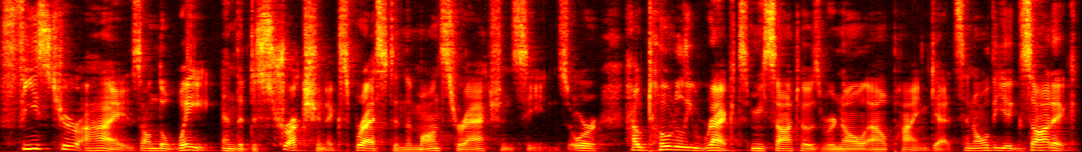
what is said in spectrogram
Feast your eyes on the weight and the destruction expressed in the monster action scenes, or how totally wrecked Misato's Renault Alpine gets, and all the exotic,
